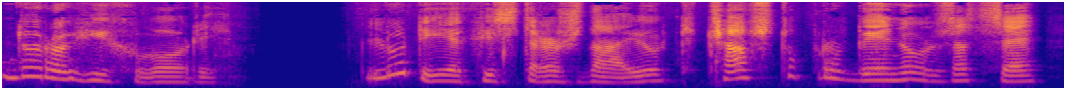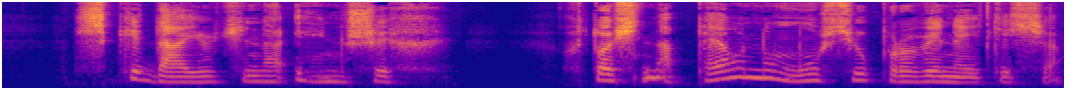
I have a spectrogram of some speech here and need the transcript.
Дорогі хворі, люди, які страждають, часто провину за це скидають на інших. Хтось, напевно, мусив провинитися.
